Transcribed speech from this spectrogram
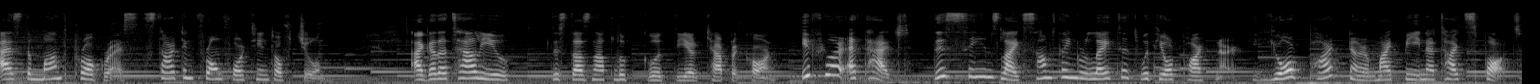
as the month progresses starting from 14th of June. I gotta tell you, this does not look good dear Capricorn. If you are attached, this seems like something related with your partner. Your partner might be in a tight spot.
